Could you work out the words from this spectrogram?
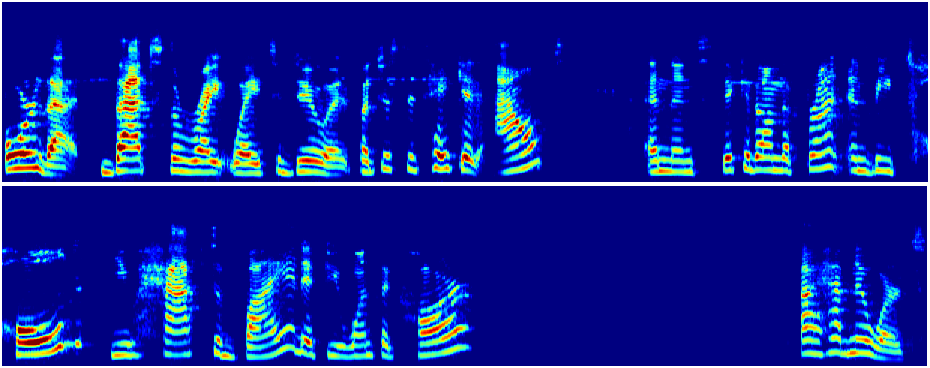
for that. That's the right way to do it. But just to take it out and then stick it on the front and be told you have to buy it if you want the car i have no words.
